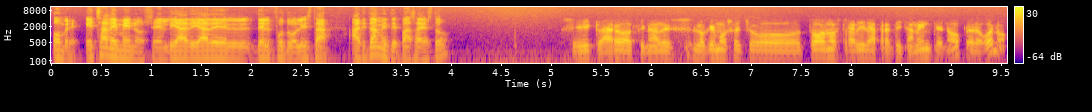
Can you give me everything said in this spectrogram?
hombre echa de menos el día a día del futbolista. A ti también te pasa esto Sí, claro, al final es lo que hemos hecho toda nuestra vida prácticamente, ¿no? Pero bueno,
